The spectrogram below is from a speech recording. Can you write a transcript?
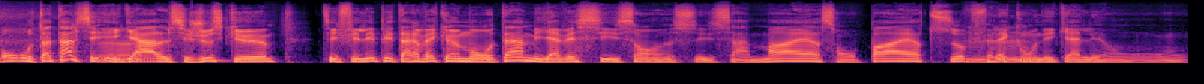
au, au total, c'est égal. C'est juste que, Philippe est arrivé avec un montant, mais il y avait ses- son- ses- sa mère, son père, tout ça. Puis il fallait Mhm. qu'on égalait, on,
